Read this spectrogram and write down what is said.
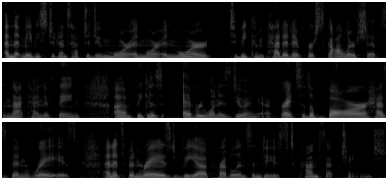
and that maybe students have to do more and more and more to be competitive for scholarships and that kind of thing um, because everyone is doing it, right? So the bar has been raised, and it's been raised via prevalence induced concept change.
